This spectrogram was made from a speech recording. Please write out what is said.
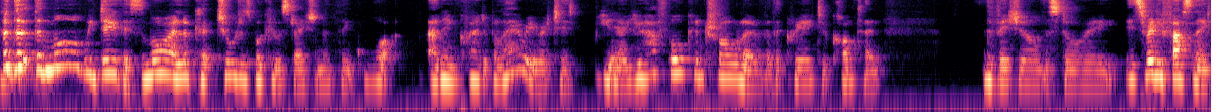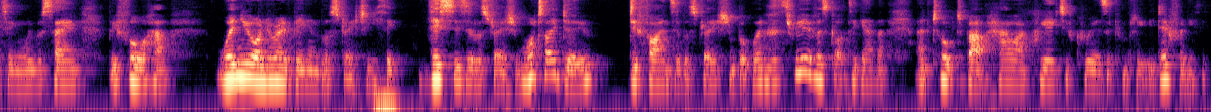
But the, the more we do this, the more I look at children's book illustration and think, what an incredible area it is. You know, you have full control over the creative content, the visual, the story. It's really fascinating. We were saying before how when you're on your own being an illustrator, you think, this is illustration. What I do defines illustration. But when the three of us got together and talked about how our creative careers are completely different, you think,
